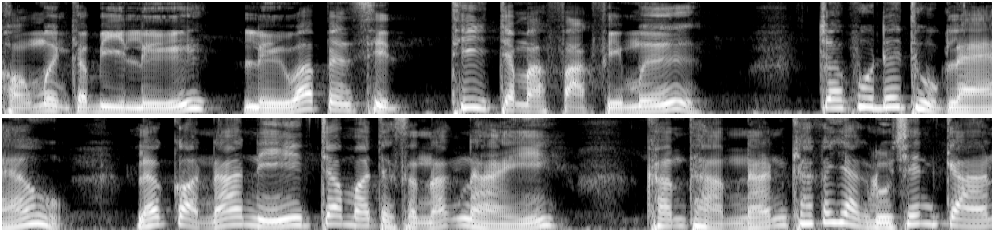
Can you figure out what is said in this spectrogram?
ของหมื่นกระบี่หรือ หรือว่าเป็นสิทธิ์ที่จะมาฝากฝีมือ เจ้าพูดได้ถูกแล้ว แล้วก่อนหน้านี้เจ้ามาจากสำนักไหนคำถามนั้นข้าก็อยากรู้เช่นกัน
